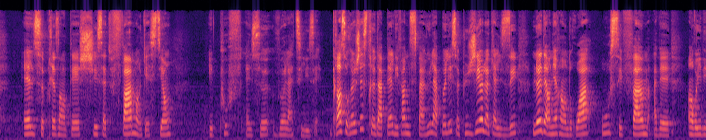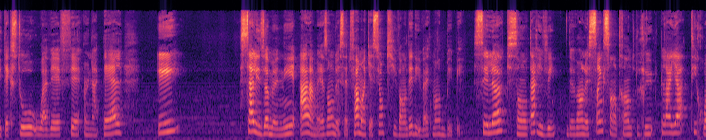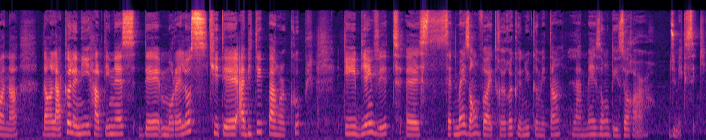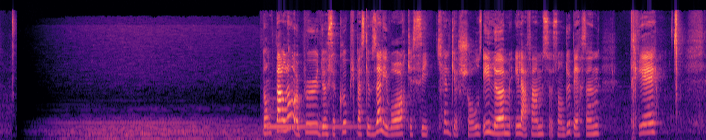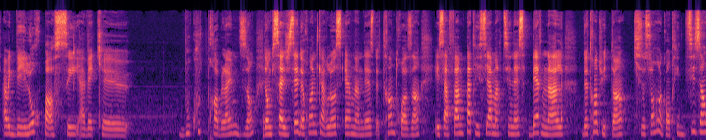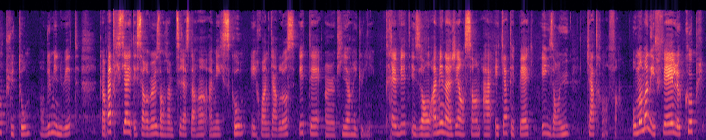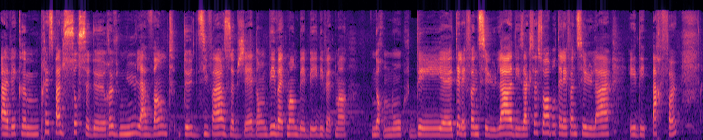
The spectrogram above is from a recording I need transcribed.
Elle se présentait chez cette femme en question et pouf, elle se volatilisait. Grâce au registre d'appel des femmes disparues, la police a pu géolocaliser le dernier endroit où ces femmes avaient envoyé des textos ou avaient fait un appel et ça les a menés à la maison de cette femme en question qui vendait des vêtements de bébé. C'est là qu'ils sont arrivés devant le 530 rue Playa Tijuana dans la colonie Jardines de Morelos qui était habitée par un couple et bien vite euh, cette maison va être reconnue comme étant la maison des horreurs du Mexique. Donc parlons un peu de ce couple parce que vous allez voir que c'est quelque chose. Et l'homme et la femme, ce sont deux personnes très... avec des lourds passés, avec euh, beaucoup de problèmes, disons. Donc il s'agissait de Juan Carlos Hernandez de 33 ans et sa femme Patricia Martinez Bernal de 38 ans qui se sont rencontrés 10 ans plus tôt, en 2008 quand Patricia était serveuse dans un petit restaurant à Mexico et Juan Carlos était un client régulier. Très vite, ils ont aménagé ensemble à Ecatepec et ils ont eu quatre enfants. Au moment des faits, le couple avait comme principale source de revenus la vente de divers objets, donc des vêtements de bébé, des vêtements normaux, des euh, téléphones cellulaires, des accessoires pour téléphones cellulaires et des parfums.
